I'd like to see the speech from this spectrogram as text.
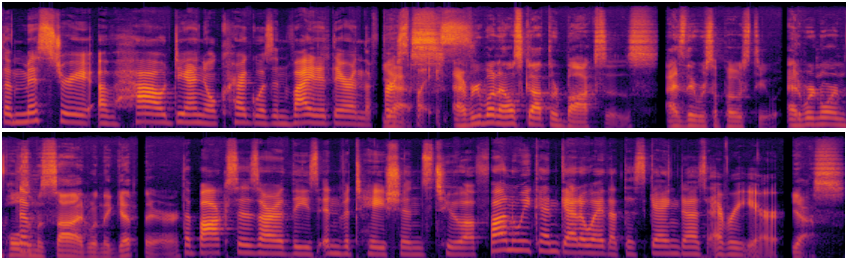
the mystery of how Daniel Craig was invited there in the first yes, place. everyone else got their boxes as they were supposed to. Edward Norton pulls The- them aside when they get there. the boxes are these invitations to a fun weekend getaway that this gang does every year. Yes.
